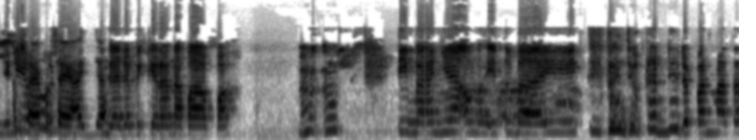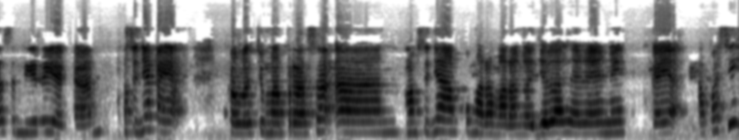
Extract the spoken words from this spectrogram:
jadi ya udah. percaya aja nggak ada pikiran apa-apa Mm-mm. Tibanya Allah itu baik. Ditunjukkan di depan mata sendiri ya kan? Maksudnya kayak kalau cuma perasaan maksudnya aku marah-marah nggak jelas ini ini. Kayak apa sih?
